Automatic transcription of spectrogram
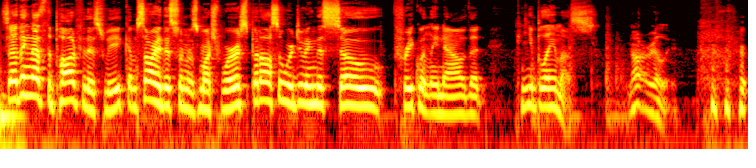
So I think that's the pod for this week. I'm sorry this one was much worse, but also we're doing this so frequently now that can you blame us? Not really.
